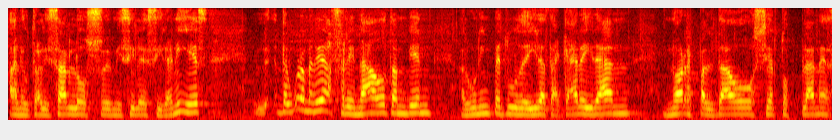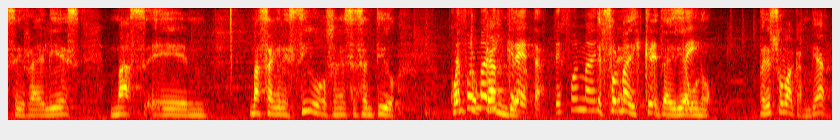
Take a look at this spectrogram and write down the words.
a neutralizar los eh, misiles iraníes, de alguna manera ha frenado también algún ímpetu de ir a atacar a Irán, no ha respaldado ciertos planes israelíes más, eh, más agresivos en ese sentido. De forma discreta, de forma discreta. De forma discreta, diría uno. Pero eso va a cambiar,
